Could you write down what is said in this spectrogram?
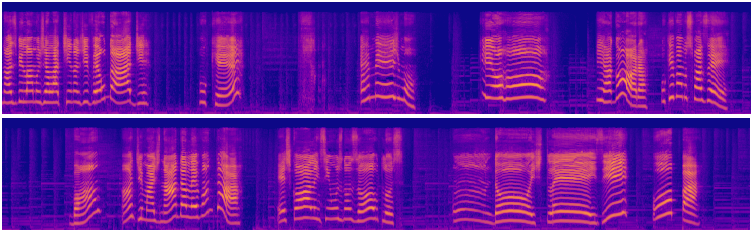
Nós vilamos gelatinas de verdade. O quê? É mesmo. Que horror! E agora? O que vamos fazer? Bom, antes de mais nada, levantar. Escolhem-se uns nos outros. Um, dois, três e. Opa!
